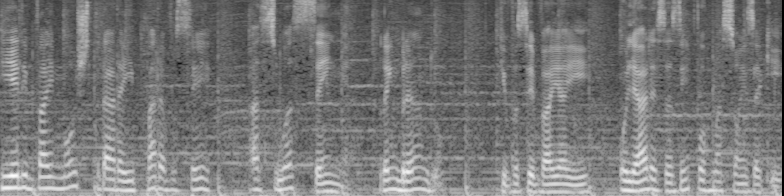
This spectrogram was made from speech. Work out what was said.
e ele vai mostrar aí para você a sua senha. Lembrando que você vai aí olhar essas informações aqui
